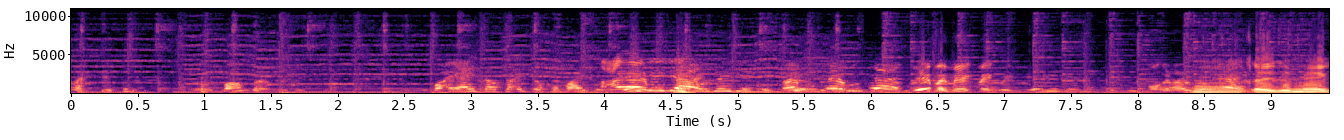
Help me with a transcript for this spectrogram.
ভাই মেঘ মেঘ মেঘ। হুম, এই যে মেঘ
